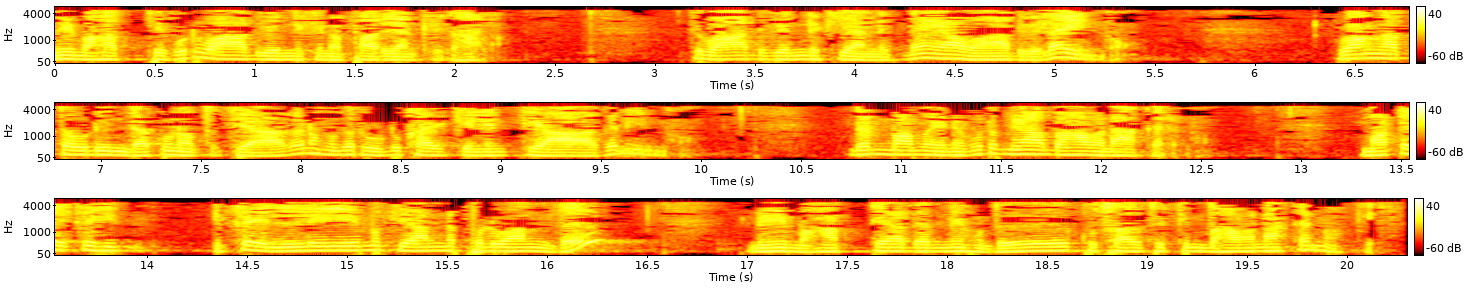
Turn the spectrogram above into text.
මේ මහත්යෙකුට වාඩි වෙන්න කියන පරියන්ක ගහලා. ඉතින් වාඩි වෙන්න කියන්නේත් නෑ. එයා වාඩි වෙලා ඉන්නවා. වම් අත උඩින් දකුණු අත තියාගෙන හොඳට උඩුකය කෙලෙන් තියාගෙන ඉන්නවා. දැන් මම එනකොට මෙයා භාවනා කරනවා. මට එක එක එල්ලේම කියන්න පුළුවන්ද මේ මහත්යා දැන් මේ හොඳ කුසල් සිතින් භාවනා කරනවා කියලා.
